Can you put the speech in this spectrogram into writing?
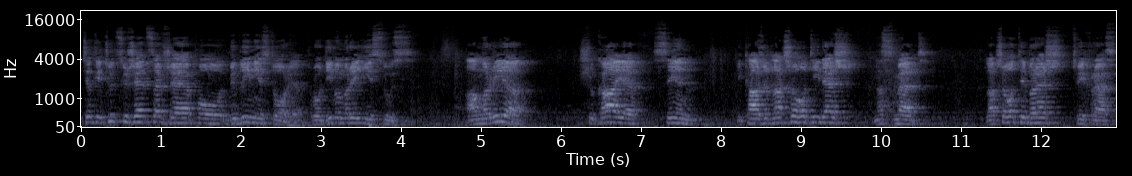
Тільки тут сюжет це вже по біблійній історії, про Діву Марію Ісус. А Марія шукає син і каже, для чого ти йдеш на смерть? Для чого ти береш твій хрест?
